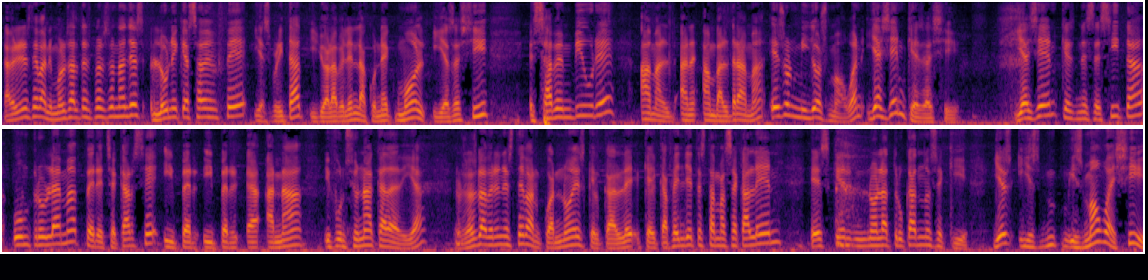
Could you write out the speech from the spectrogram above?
La Belén Esteban i molts altres personatges, l'únic que saben fer, i és veritat, i jo a la Belén la conec molt, i és així, saben viure amb el, amb el drama. És on millor es mouen. Hi ha gent que és així. Hi ha gent que necessita un problema per aixecar-se i per, i per eh, anar i funcionar cada dia. Aleshores, la Belén Esteban, quan no és que el, calé, que el cafè amb llet està massa calent, és que no l'ha trucat no sé qui. I, és, i, es, i es mou així,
